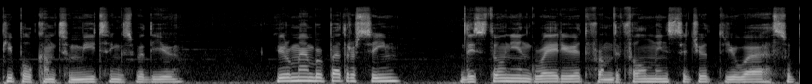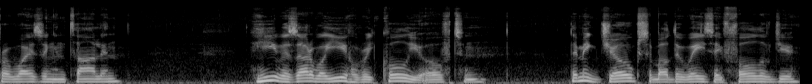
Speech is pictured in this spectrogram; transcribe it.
People come to meetings with you. You remember Petr Sim, the Estonian graduate from the Film Institute you were supervising in Tallinn? He with Arvo Iho recall you often. They make jokes about the ways they followed you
